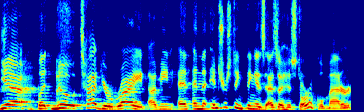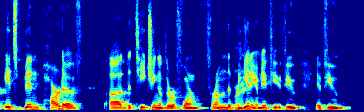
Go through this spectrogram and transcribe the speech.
yeah, but no, Todd, you're right. I mean, and and the interesting thing is, as a historical matter, it's been part of uh, the teaching of the reform from the right. beginning. I mean, if you if you if you,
